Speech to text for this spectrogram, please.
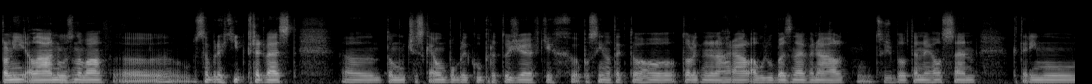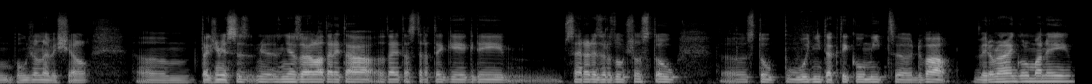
plný elánu, znova uh, se bude chtít předvést uh, tomu českému publiku, protože v těch posledních letech toho tolik nenahrál a už vůbec ne což byl ten jeho sen, který mu bohužel nevyšel. Um, takže mě, se, mě, mě zaujala tady ta, tady ta strategie, kdy se Hradec rozloučil s tou Eh, s tou původní taktikou mít eh, dva vyrovnané golmany,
